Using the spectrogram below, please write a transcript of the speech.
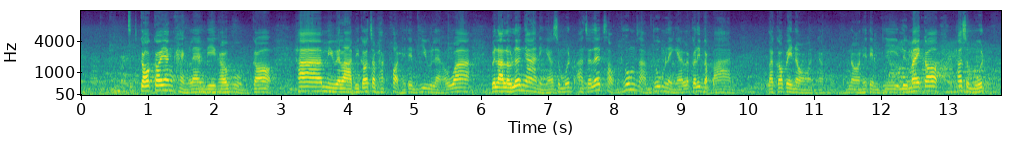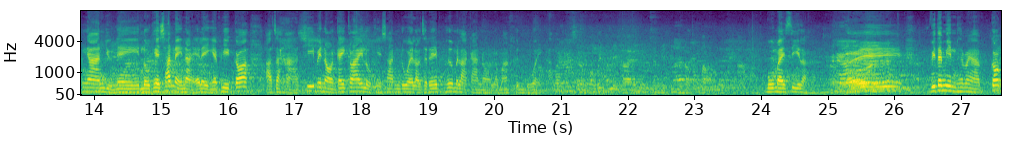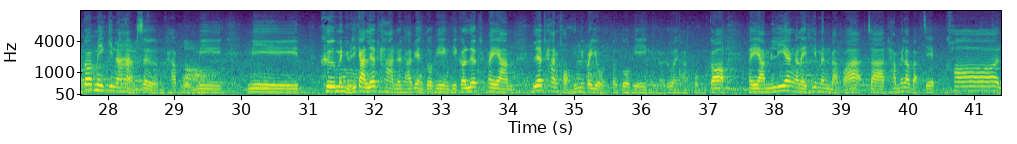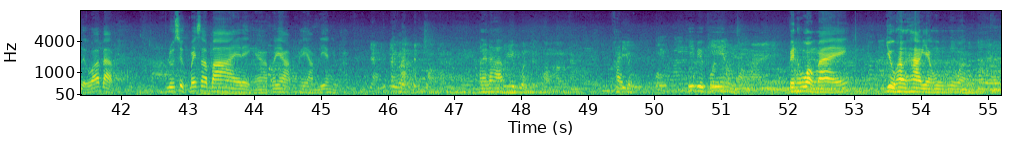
ก็ก็ยังแข็งแรงดีครับผมก็ถ้ามีเวลาพี่ก็จะพักผ่อนให้เต็มที่อยู่แล้วว่าเวลาเราเลิกงานอย่างเงี้ยสมมติอาจจะเลิกสองทุ่มสามทุ่มอะไรเงี้ยแล้วก็รีบกลับบ้าน แล้วก็ไปนอนครับผม นอนให้เต็มที่ หรือไม่ก็ถ้าสมมุติงานอยู่ในโลเคชันไหนๆอะไรอย่างเงี้ยพี่ก็อาจจะหาที่ไปนอนใกล้ๆโลเคชันด้วย เราจะได้เพิ่มเวลาการนอนเรามากขึ้นด้วยครับเราต้องเสริมพวกวิตามินอะไรวิตามินที่เราต้องปรับปรุงไหมครับบูมไบซีเหรอครับเฮ้ยวิตามินใช่ไหมครับก็ก็มีกินอาหารเสริมครับผมมีมี คือมันอยู่ที่การเลือกทานด้วยครับ อย่างตัวพี่เองพี่ก็เลือกพยายามเลือกทานของที่มีประโยชน์ต่อตัวพี่เองอยู่แล้วด้วยครับผมก็พยายามเลี่ยงอะไรที่มันแบบว่าจะทำให้เราแบบเจ็บคอหรือว่าแบบรู้สึกไม่สบายอะไรอย่างเงี้ยครับพยายามพยายามเลี่ยงอยู่ครับ อย่างที่บิวบ่นเป็นห่วงไหมอะไรนะครับ พี่บิวบ่นเป็นห่วงบ้างไหมใครเป็นห่วงพี่บิวบ่นกิน เป็นห่วงไหมเป็นห่วงไหม อยู่ห่างๆ อย่างห่วง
